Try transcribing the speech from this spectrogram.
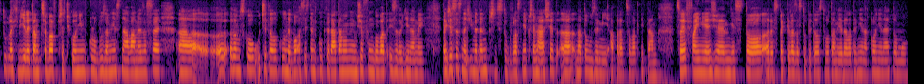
V tuhle chvíli tam třeba v předškolním klubu zaměstnáváme zase uh, romskou učitelku nebo asistentku, která tam může fungovat i s rodinami. Takže se snažíme ten přístup vlastně přenášet uh, na to území a pracovat i tam. Co je fajn je, že město respektive zastupitelstvo tam je relativně nakloněné tomu.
